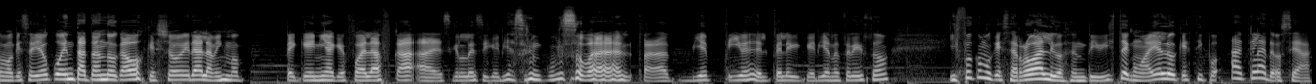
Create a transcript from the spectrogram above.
como que se dio cuenta atando cabos que yo era la misma pequeña que fue al AFCA a decirle si quería hacer un curso para, para 10 pibes del pele que querían hacer eso. Y fue como que cerró algo, sentí, ¿viste? Como hay algo que es tipo, ah, claro, o sea,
